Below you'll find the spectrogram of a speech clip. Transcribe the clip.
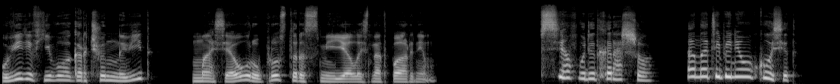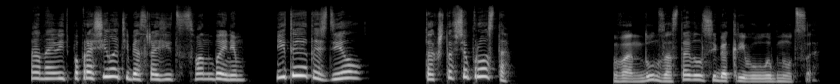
Увидев его огорченный вид, Мася Ору просто рассмеялась над парнем. Все будет хорошо. Она тебя не укусит. Она ведь попросила тебя сразиться с Ван Бенем, и ты это сделал. Так что все просто. Ван Дун заставил себя криво улыбнуться.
